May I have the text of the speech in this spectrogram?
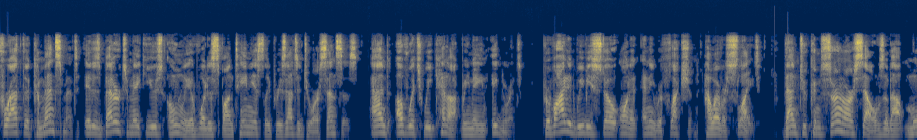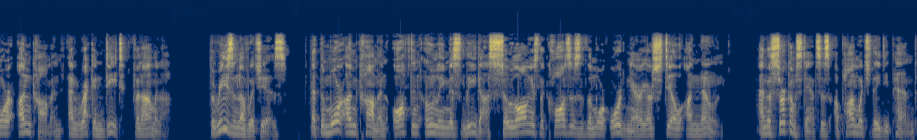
For at the commencement, it is better to make use only of what is spontaneously presented to our senses, and of which we cannot remain ignorant, provided we bestow on it any reflection, however slight, than to concern ourselves about more uncommon and recondite phenomena. The reason of which is, that the more uncommon often only mislead us so long as the causes of the more ordinary are still unknown, and the circumstances upon which they depend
